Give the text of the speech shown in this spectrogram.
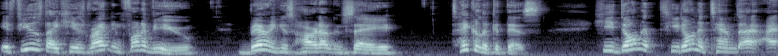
It feels like he's right in front of you, bearing his heart out and say, "Take a look at this." He don't he don't attempt. I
